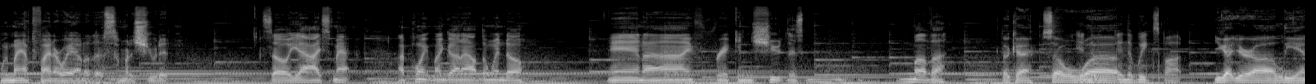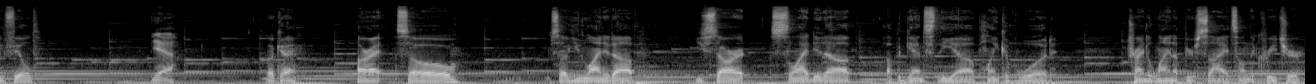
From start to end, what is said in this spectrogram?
We might have to find our way out of this. I'm gonna shoot it. So yeah, I smack. I point my gun out the window, and I freaking shoot this mother. Okay, so in, uh, the, in the weak spot. you got your uh, Lee Enfield. Yeah. Okay. All right. So So you line it up. You start sliding it up up against the uh, plank of wood, trying to line up your sights on the creature.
